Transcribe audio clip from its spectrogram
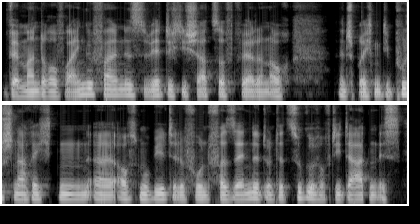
wenn man darauf reingefallen ist, wird durch die Schadsoftware dann auch entsprechend die Push-Nachrichten äh, aufs Mobiltelefon versendet und der Zugriff auf die Daten ist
